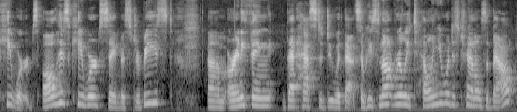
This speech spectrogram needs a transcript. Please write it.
keywords. All his keywords say Mr. Beast um, or anything that has to do with that. So he's not really telling you what his channel is about,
